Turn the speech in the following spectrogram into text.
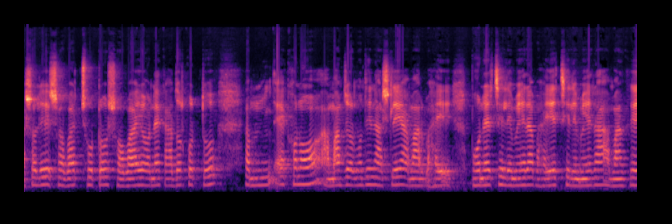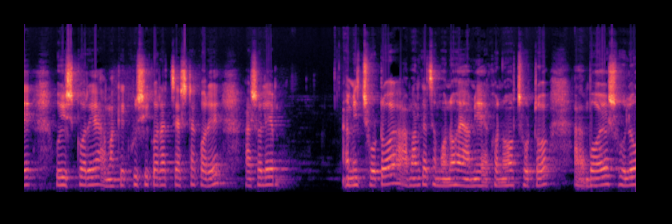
আসলে সবার ছোট, সবাই অনেক আদর করত। এখনও আমার জন্মদিন আসলে আমার ভাই বোনের ছেলেমেয়েরা, ভাইয়ের ছেলেমেয়েরা আমাকে উইশ করে, আমাকে খুশি করার চেষ্টা করে। আসলে আমি ছোট, আমার কাছে মনে হয় আমি এখনও ছোট। বয়স হলেও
